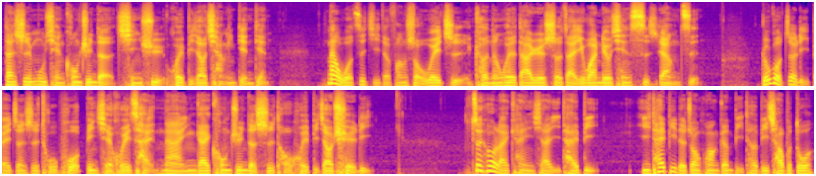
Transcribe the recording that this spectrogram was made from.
但是目前空军的情绪会比较强一点点。那我自己的防守位置可能会大约设在一万六千四这样子。如果这里被正式突破并且回踩，那应该空军的势头会比较确立。最后来看一下以太币，以太币的状况跟比特币差不多，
